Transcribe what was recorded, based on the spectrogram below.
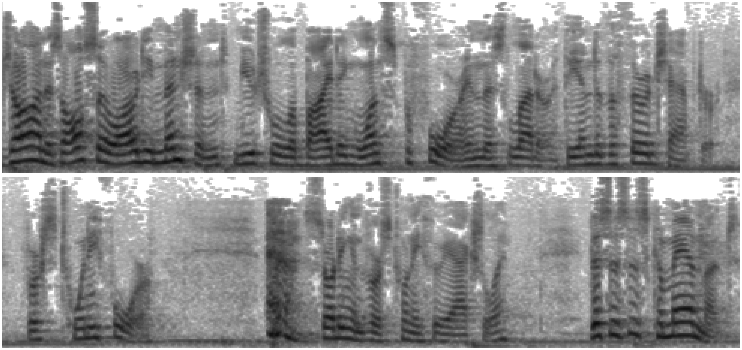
John has also already mentioned mutual abiding once before in this letter at the end of the third chapter, verse 24, starting in verse 23, actually. This is his commandment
